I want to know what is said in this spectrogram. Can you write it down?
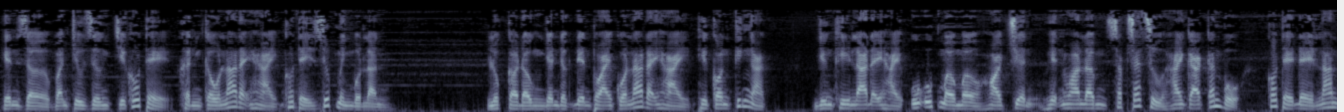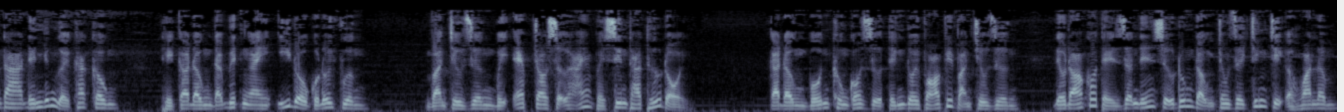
Hiện giờ Vạn Triều Dương chỉ có thể khẩn cầu La Đại Hải có thể giúp mình một lần. Lúc Cao Đồng nhận được điện thoại của La Đại Hải thì còn kinh ngạc, nhưng khi La Đại Hải ú úp mờ mờ hỏi chuyện huyện Hoa Lâm sắp xét xử hai gã cán bộ có thể để lan ra đến những người khác không, thì Cao Đồng đã biết ngay ý đồ của đối phương. Vạn Triều Dương bị ép cho sợ hãi phải xin tha thứ rồi. Cả đồng vốn không có dự tính đối phó với Vạn Triều Dương, điều đó có thể dẫn đến sự rung động trong giới chính trị ở Hoa Lâm,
